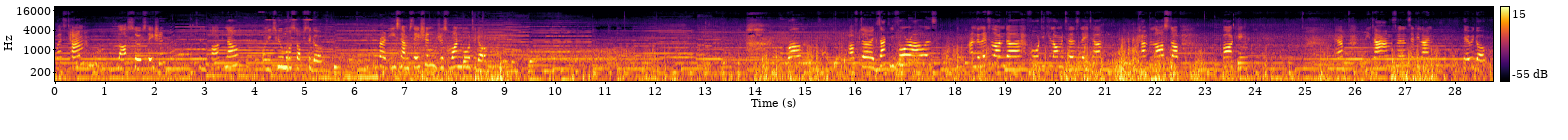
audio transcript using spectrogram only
West Ham, Plaistow Station, Upton Park now. Only two more stops to go. We're at East Ham Station, just one more to go. Well, After exactly four hours and a little under 40 kilometers later, we have the last stop, Barking. Yep, the entire Hammersmith City line. Here we go.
